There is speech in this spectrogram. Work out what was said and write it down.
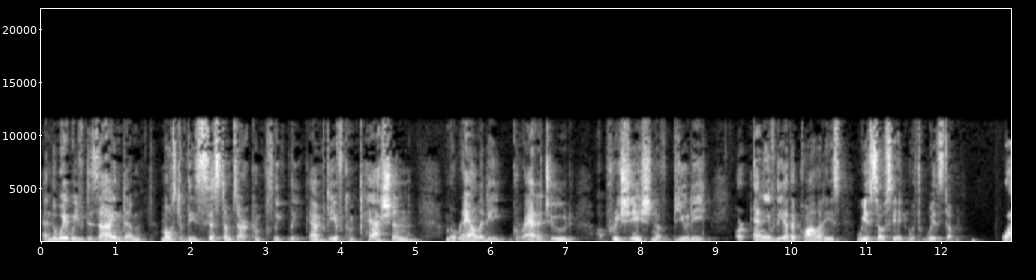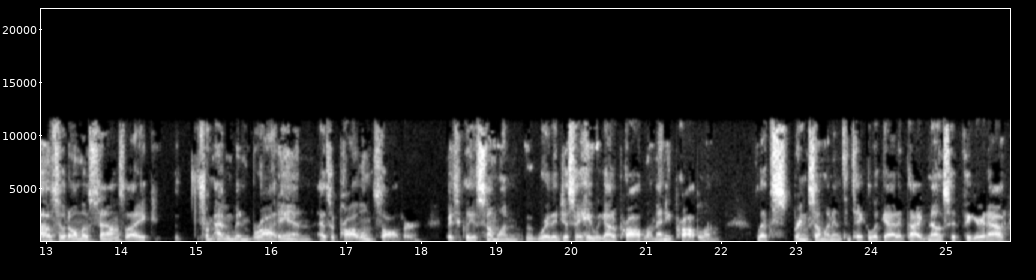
And the way we've designed them, most of these systems are completely empty of compassion, morality, gratitude, appreciation of beauty, or any of the other qualities we associate with wisdom. Wow, so it almost sounds like from having been brought in as a problem solver, basically as someone where they just say, hey, we got a problem, any problem, let's bring someone in to take a look at it, diagnose it, figure it out,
